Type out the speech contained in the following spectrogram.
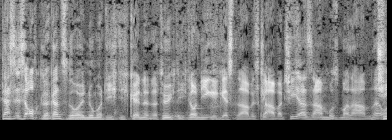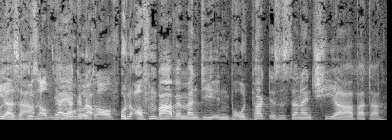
Das ist auch eine ganz neue Nummer, die ich nicht kenne, natürlich nicht, noch nie gegessen habe, ist klar, aber Chiasamen muss man haben. Ne? Chiasamen. Muss auf ja, ja, genau. drauf. Und offenbar, wenn man die in Brot packt, ist es dann ein Chia Butter.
